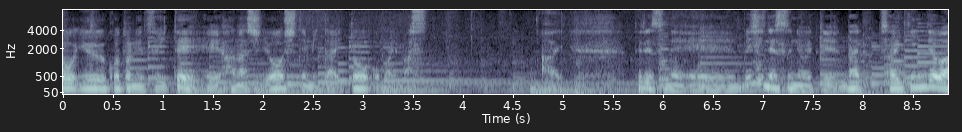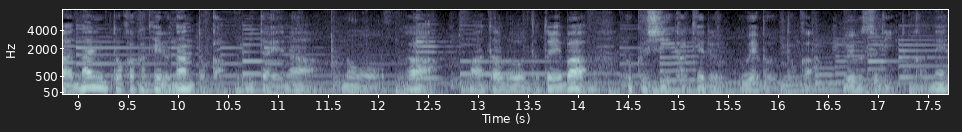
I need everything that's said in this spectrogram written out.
ということについて、え話をしてみたいと思います。はい、でですね、えー、ビジネスにおいてな最近では何とかかける何とかみたいなのが、まあ、例えば福祉かけるウェブとか Web3 とかね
